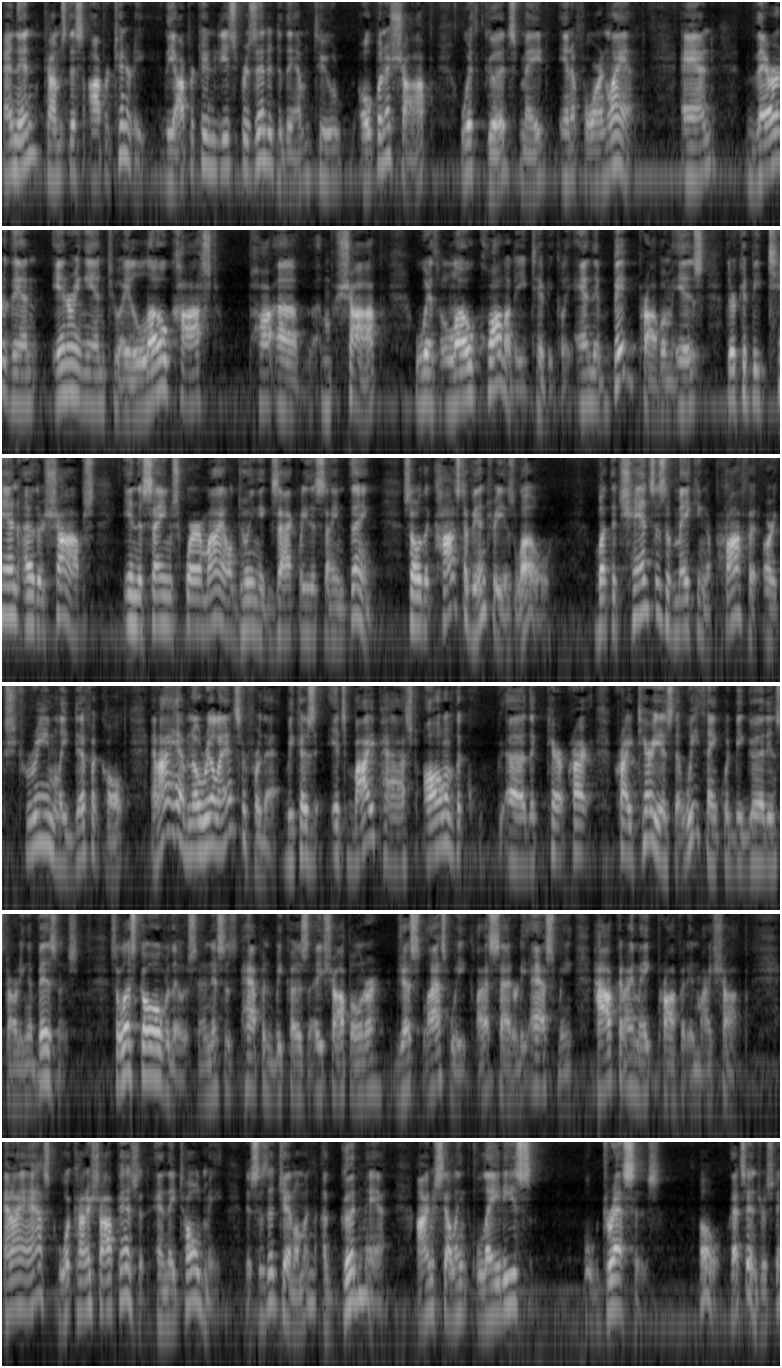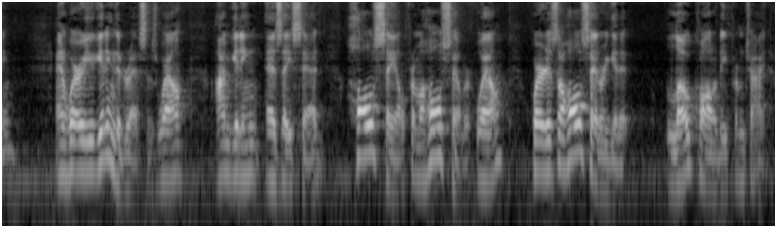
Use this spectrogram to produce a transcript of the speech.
And then comes this opportunity. The opportunity is presented to them to open a shop with goods made in a foreign land. And they're then entering into a low cost uh, shop with low quality typically. And the big problem is there could be 10 other shops in the same square mile doing exactly the same thing. So the cost of entry is low, but the chances of making a profit are extremely difficult. And I have no real answer for that because it's bypassed all of the uh, the criteria that we think would be good in starting a business. So let's go over those. And this has happened because a shop owner just last week, last Saturday, asked me, How can I make profit in my shop? And I asked, what kind of shop is it? And they told me, this is a gentleman, a good man. I'm selling ladies' dresses. Oh, that's interesting. And where are you getting the dresses? Well, I'm getting, as they said, wholesale from a wholesaler. Well, where does the wholesaler get it? Low quality from China.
